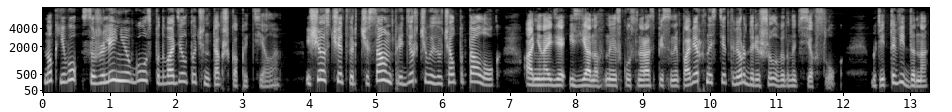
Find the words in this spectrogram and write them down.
но, к его сожалению, голос подводил точно так же, как и тело. Еще с четверть часа он придирчиво изучал потолок, а, не найдя изъянов на искусно расписанной поверхности, твердо решил выгнать всех слуг. Где-то видано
